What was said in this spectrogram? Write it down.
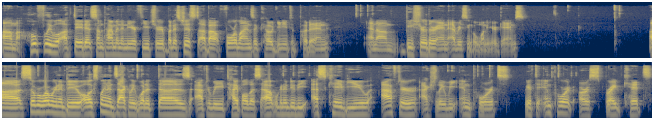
um, hopefully will update it sometime in the near future, but it's just about four lines of code you need to put in, and um, be sure they're in every single one of your games. Uh, so what we're going to do, I'll explain exactly what it does after we type all this out. We're going to do the skview after actually we import we have to import our Sprite Kit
